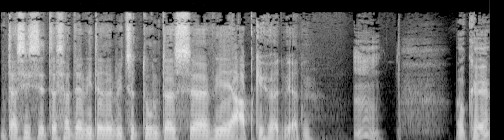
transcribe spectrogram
Das ist, das hat ja wieder damit zu tun, dass äh, wir ja abgehört werden. Okay.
